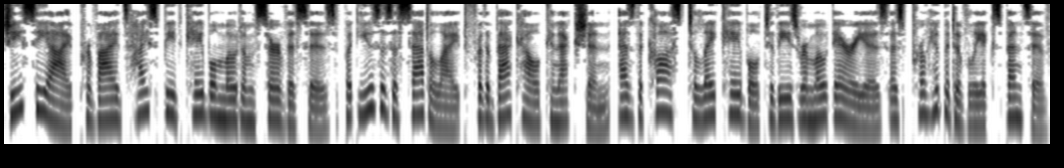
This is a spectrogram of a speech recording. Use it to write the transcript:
GCI provides high-speed cable modem services but uses a satellite for the backhaul connection, as the cost to lay cable to these remote areas is prohibitively expensive.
